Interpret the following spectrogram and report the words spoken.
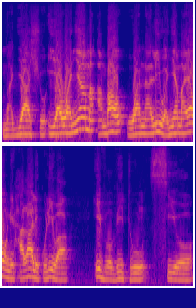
majasho ya wanyama ambao wanaliwa nyama yao ni halali kuliwa hivyo vitu sio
